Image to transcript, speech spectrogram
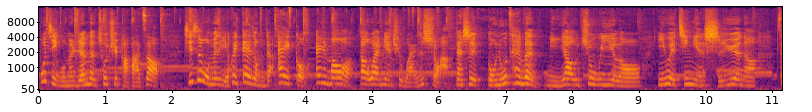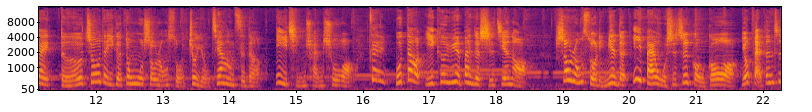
不仅我们人们出去爬爬照，其实我们也会带着我们的爱狗爱猫哦到外面去玩耍。但是狗奴才们，你要注意喽，因为今年十月呢。在德州的一个动物收容所就有这样子的疫情传出哦，在不到一个月半的时间哦，收容所里面的一百五十只狗狗哦，有百分之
